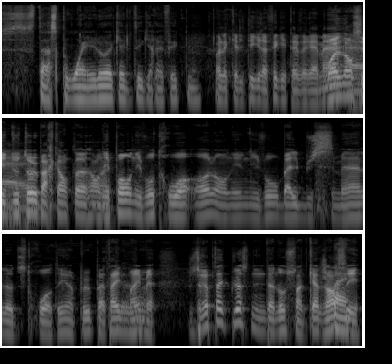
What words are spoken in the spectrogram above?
C'est à ce point-là, la qualité graphique. là. Ouais, la qualité graphique était vraiment. Oui, non, c'est euh, douteux par contre. là. On ouais. n'est pas au niveau 3A, là, on est au niveau balbutiement là, du 3D un peu. Peut-être Euh, même, je dirais peut-être plus Nintendo 64. Genre, Ben, c'est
